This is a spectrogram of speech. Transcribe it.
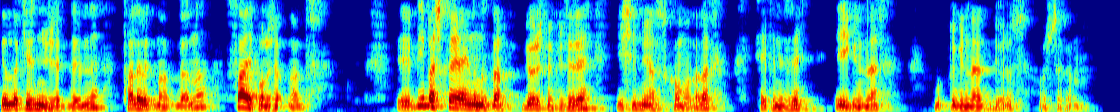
yıllık izin ücretlerini talep etme haklarına sahip olacaklardır. E, bir başka yayınımızda görüşmek üzere. İşi Dünyası.com olarak hepinize iyi günler, mutlu günler diliyoruz. Hoşçakalın.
